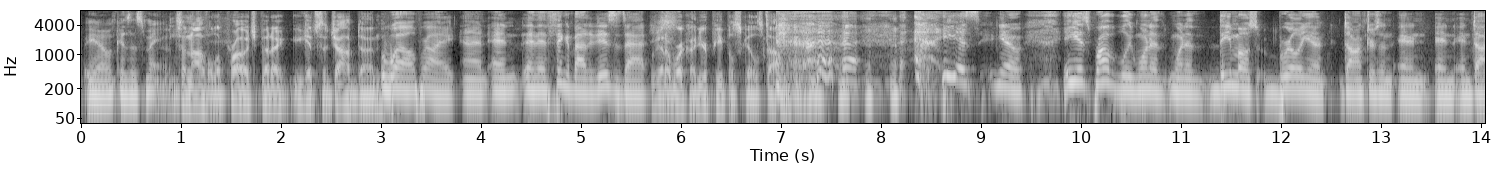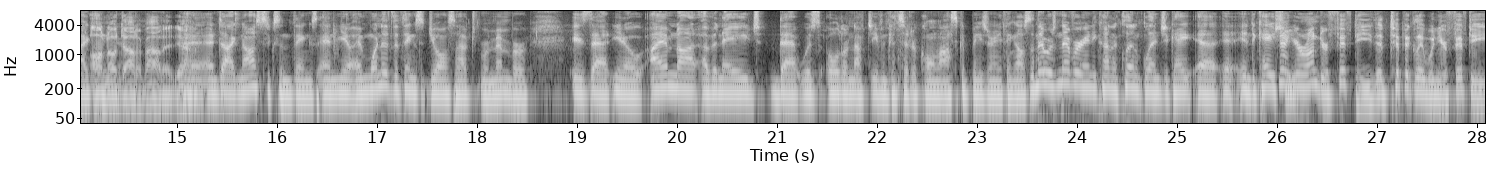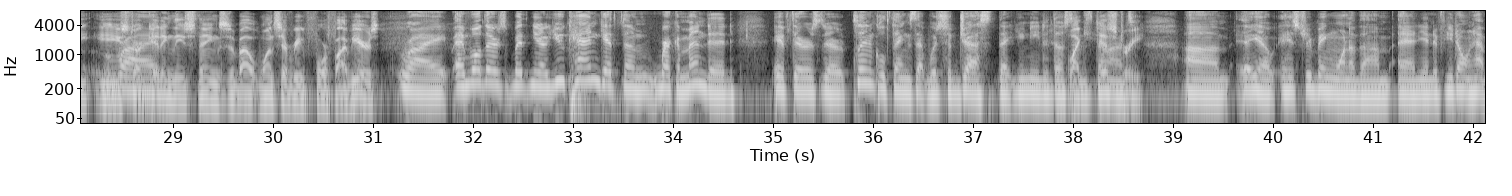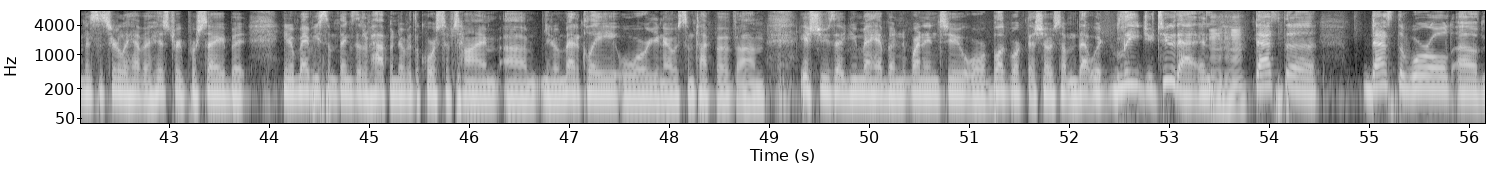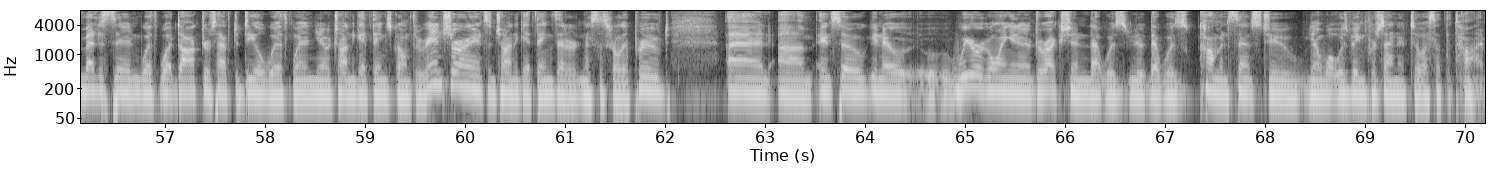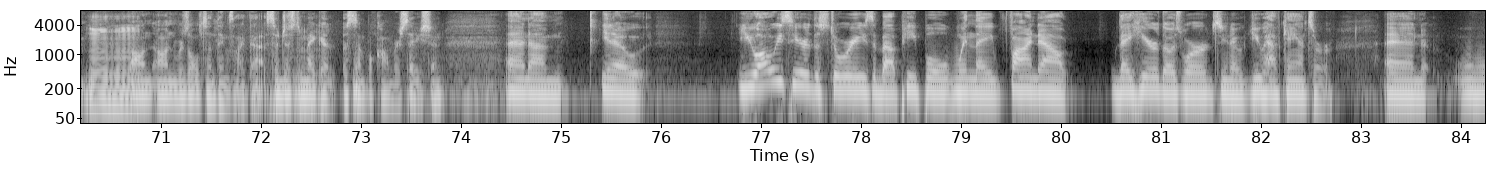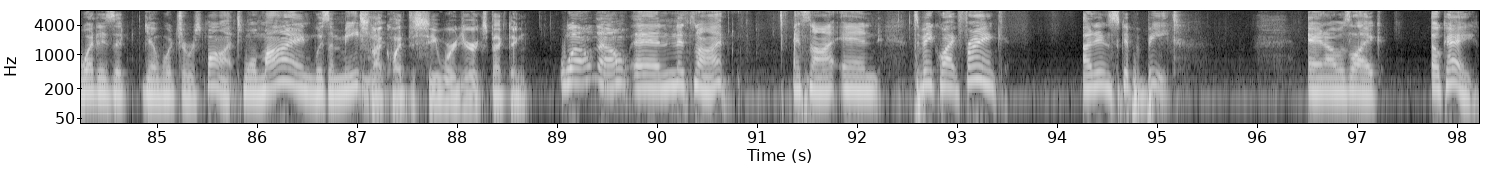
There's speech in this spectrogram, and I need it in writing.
you know because it's me It's a novel approach, but uh, it gets the job done. well right and and and the thing about it is is that We got to work on your people skills, Doc. he is you know he is probably one of one of the most brilliant doctors in in in, in diag- oh, no doubt about it. Yeah. and, and diagnostics and things. And you know, and one of the things that you also have to remember is that you know I am not of an age that was old enough to even consider colonoscopies or anything else, and there was never any kind of clinical indica- uh, indication. yeah, you're under 50. Typically, when you're 50, you start getting these things about once every four or five years. Right, and well, there's, but you know, you can get them recommended if there's there are clinical things that would suggest that you needed those Like things history. Um, you know, history being one of them, and you know, if you don't have necessarily have a history per se, but you know, maybe some things that have happened over the course of time, um, you know, medically, or you know, some type of um, issues that you may have been run into, or blood work that shows something that would lead you to that, and Mm-hmm. that's the that's the world of medicine with what doctors have to deal with when you know trying to get things going through insurance and trying to get things that are necessarily approved. And um, and so you know we were going in a direction that was you know, that was common sense to you know what was being presented to us at the time on on results and things like that. So just to make it a simple conversation. And um, you know you always hear the stories about people when they find out they hear those words you know you have cancer. And what is it you know what's your response? Well mine was immediate. It's not quite the C word you're expecting. well no and it's not. It's not and to be quite frank i didn't skip a beat. And i was like okay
